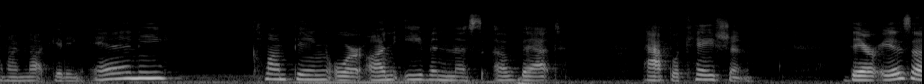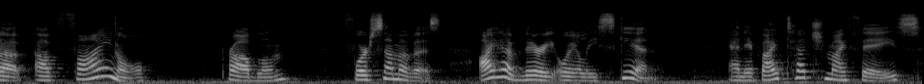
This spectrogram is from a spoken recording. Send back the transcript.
And I'm not getting any clumping or unevenness of that application. There is a, a final problem for some of us. I have very oily skin, and if I touch my face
